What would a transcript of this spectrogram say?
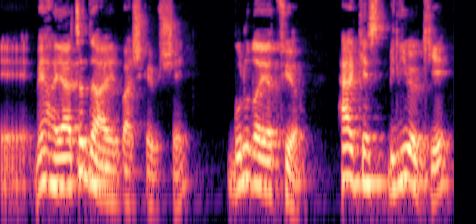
e, ve hayata dair başka bir şey. Bunu dayatıyor. Herkes biliyor ki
